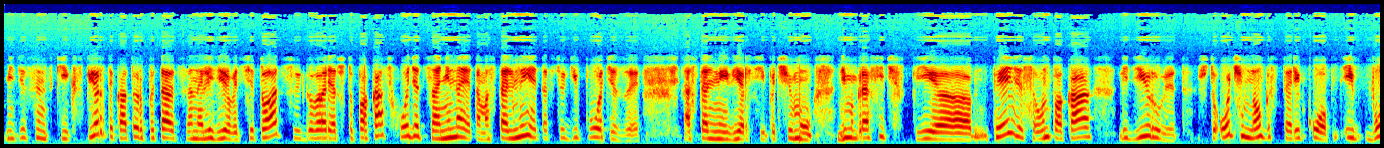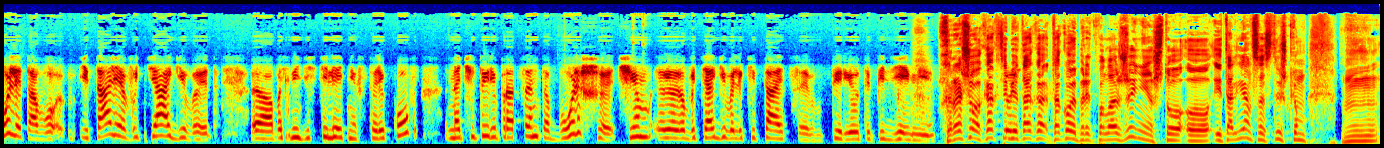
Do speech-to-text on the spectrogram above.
медицинские эксперты, которые пытаются анализировать ситуацию и говорят, что пока сходятся они на этом. Остальные это все гипотезы, остальные версии. Почему? Демографический э, тезис, он пока лидирует, что очень много стариков стариков. И более того, Италия вытягивает 80-летних стариков на 4% больше, чем вытягивали китайцы в период эпидемии. Хорошо, а как тебе так, такое предположение, что э, итальянцы слишком м,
